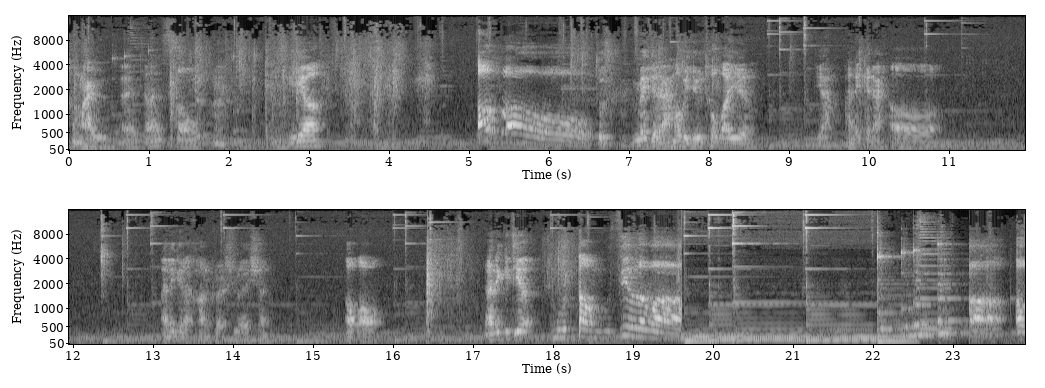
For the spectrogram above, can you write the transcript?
ខ្មៅអញ្ចឹង so here អូហូមានកន្លែងមកពី YouTube អីយើងយ៉ាអា នេះគេដាក់អឺអានេះគេដាក់ congratulation អបអអានេះគឺជាប៊ូតុង silver អូ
